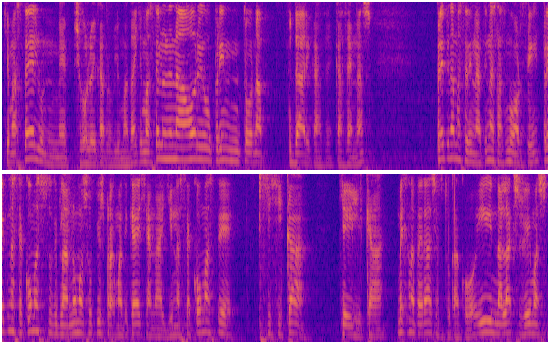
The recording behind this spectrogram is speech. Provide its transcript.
και μας θέλουν με ψυχολογικά προβλήματα και μας θέλουν ένα όριο πριν το να φουντάρει κάθε, καθένας. Πρέπει να είμαστε δυνατοί, να σταθούμε όρθιοι. Πρέπει να στεκόμαστε στο διπλανό μας, ο οποίος πραγματικά έχει ανάγκη. Να στεκόμαστε ψυχικά και υλικά μέχρι να περάσει αυτό το κακό ή να αλλάξει η ζωή μας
